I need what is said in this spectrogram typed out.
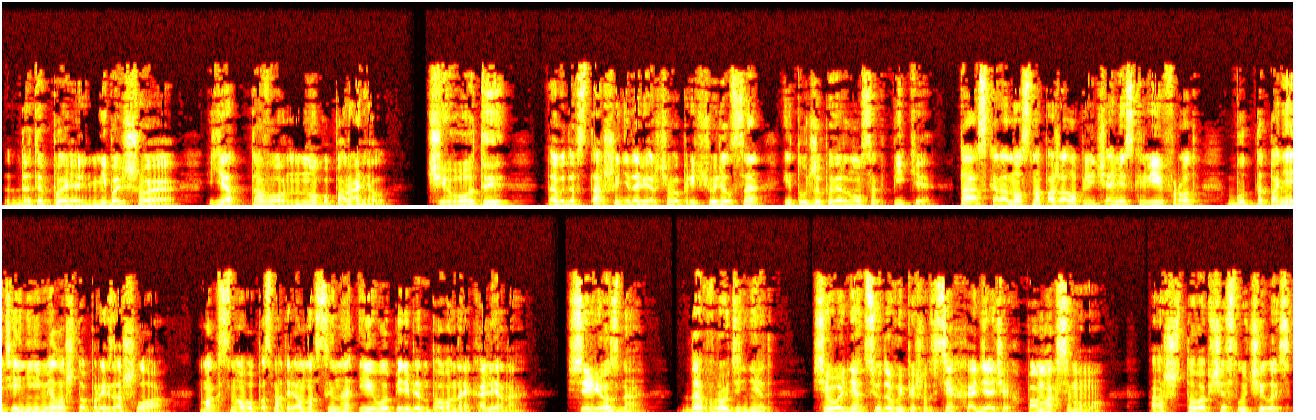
«ДТП небольшое. Я того, ногу поранил». «Чего ты?» Давыдов-старший недоверчиво прищурился и тут же повернулся к Пике. Та скороносно пожала плечами, скривив рот, будто понятия не имела, что произошло. Макс снова посмотрел на сына и его перебинтованное колено. «Серьезно? Да вроде нет. Сегодня отсюда выпишут всех ходячих, по максимуму». «А что вообще случилось?»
